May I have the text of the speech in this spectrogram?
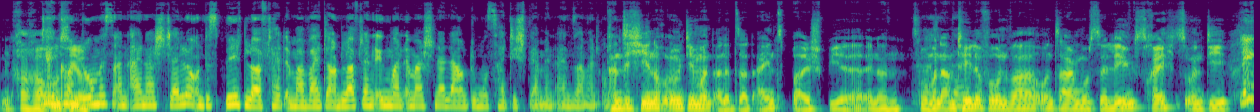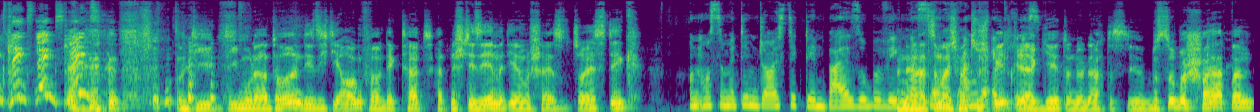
Dein hier. Kondom ist an einer Stelle und das Bild läuft halt immer weiter und läuft dann irgendwann immer schneller und du musst halt die Spermien einsammeln. Kann sich hier noch irgendjemand an das Sat-1-Beispiel erinnern, wo man am geil. Telefon war und sagen musste, links, rechts und die, links, links, links, links! und die, die Moderatorin, die sich die Augen verdeckt hat, hat nicht gesehen mit ihrem scheiß Joystick. Und musste mit dem Joystick den Ball so bewegen, Und dann dass hat sie manchmal zu spät ist. reagiert und du dachtest, dir, bist du bescheuert, Mann?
